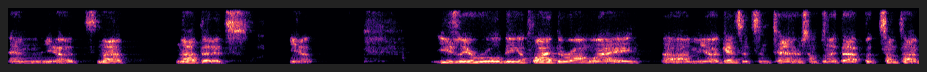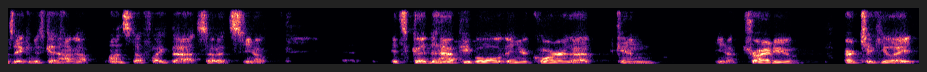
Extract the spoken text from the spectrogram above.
and you know it's not not that it's you know usually a rule being applied the wrong way um, you know against its intent or something like that but sometimes they can just get hung up on stuff like that. So it's you know it's good to have people in your corner that can, you know, try to articulate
